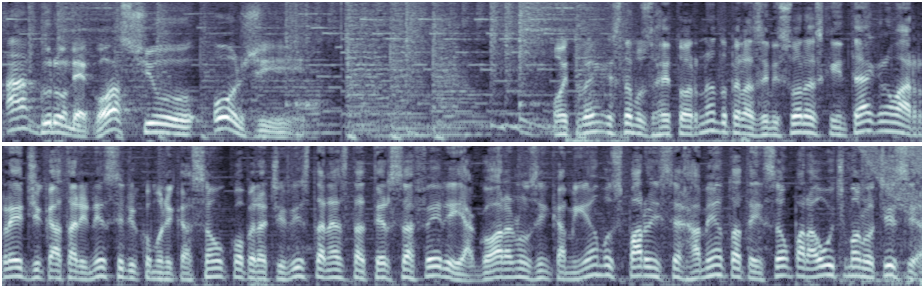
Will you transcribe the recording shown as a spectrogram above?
Agronegócio hoje. Muito bem, estamos retornando pelas emissoras que integram a rede catarinense de comunicação cooperativista nesta terça-feira e agora nos encaminhamos para o encerramento. Atenção para a última notícia.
